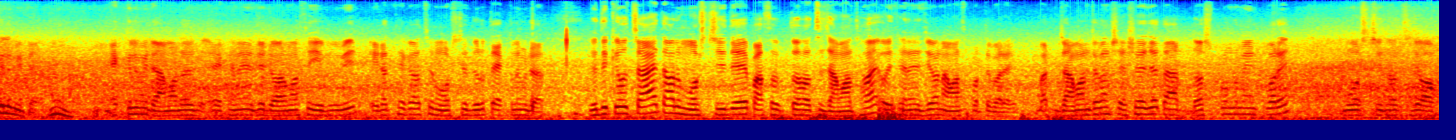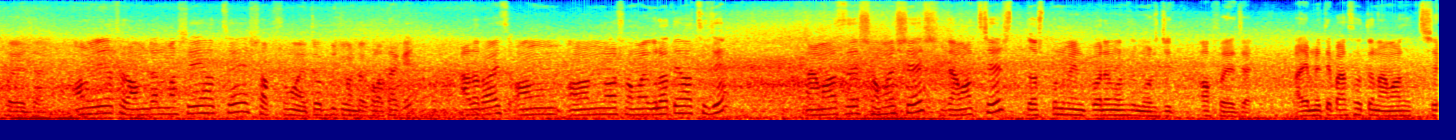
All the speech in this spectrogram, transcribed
কিলোমিটার। এক কিলোমিটার। আমাদের এখানে যে ডর্ম আছে ইউপিবির এটার থেকে হচ্ছে মসজিদ দূরত্ব এক কিলোমিটার। যদি কেউ চায় তাহলে মসজিদে পাঁচক্ত হচ্ছে জামাত হয় ওইখানে যেও নামাজ পড়তে পারে। বাট জামাত যখন শেষ হয়ে যায় তার দশ পনেরো মিনিট পরে মসজিদ হচ্ছে যে অফ হয়ে যায়। অনলি হচ্ছে রমজান মাসেই হচ্ছে সব সময় চব্বিশ ঘণ্টা খোলা থাকে। আদারওয়াইজ অন্য সময়গুলোতে হচ্ছে যে নামাজের সময় শেষ জামাত শেষ দশ পনেরো মিনিট পরে মসজিদ- অফ হয়ে যায়। আর এমনিতে পাঁচ হতো নামাজ হচ্ছে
